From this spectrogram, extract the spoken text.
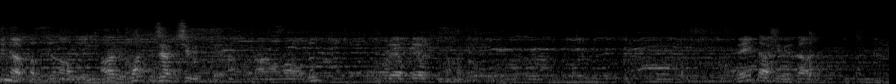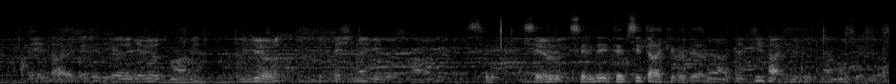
Kim ya patlıcan alayım? Abi patlıcan işi bitti. Tamam aldım. Sen oraya koyarsın onu. Neyi takip et abi? Neyi takip et? Şöyle geliyorsun abi. Gidiyoruz. Bir peşinden geliyorsun abi. Sen, senin, senin de tepsiyi takip ediyorum. Ha, tepsiyi takip ediyorsun yani onu söylüyorum.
